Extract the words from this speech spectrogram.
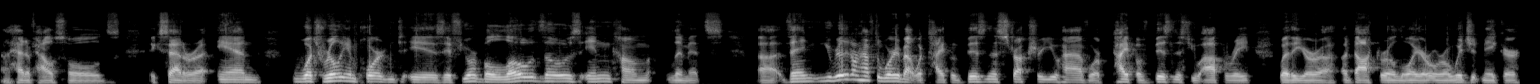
uh, head of households, etc. And what's really important is if you're below those income limits, uh, then you really don't have to worry about what type of business structure you have or type of business you operate, whether you're a, a, doctor, a lawyer, or a widget maker.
